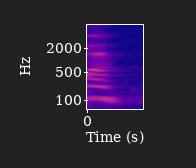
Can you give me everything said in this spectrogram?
Go.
